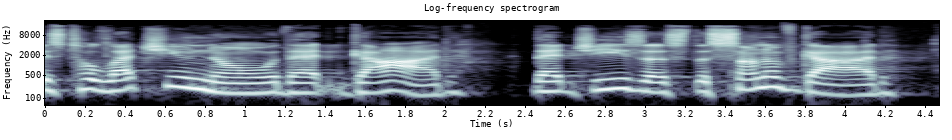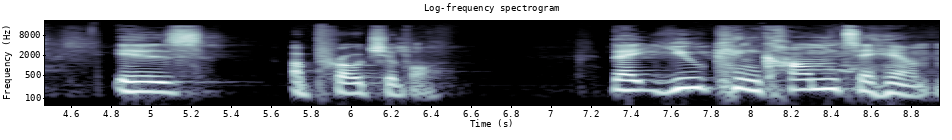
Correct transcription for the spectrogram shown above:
is to let you know that God, that Jesus, the Son of God, is approachable, that you can come to him,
